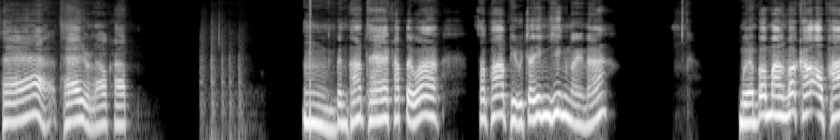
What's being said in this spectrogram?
แท้ แท้อยู่แล้วครับ อืม เป็นพระแท้ครับ แต่ว่าสภาพผิวจะหิ่งๆหน่อยนะ เหมือนประมาณว่าเขาเอาพระ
